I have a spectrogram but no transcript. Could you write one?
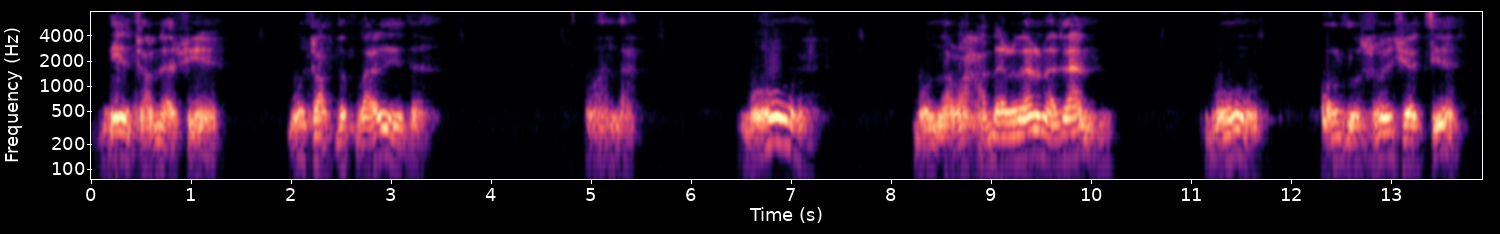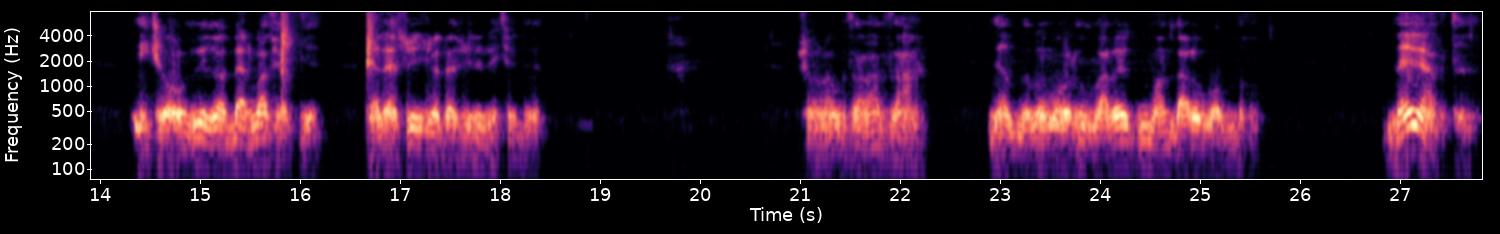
bir tanesi bu tatlıklarıydı. Anda bu bunlara haber vermeden bu ordusunu çekti. iki orduyu da berbat etti. Teresin cephesini bitirdi. Sonra bu tarafta Yıldırım orduları kumandarı oldu. Ne yaptı?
